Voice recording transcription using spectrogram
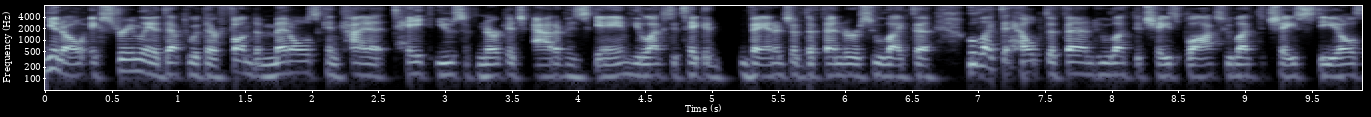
you know, extremely adept with their fundamentals, can kind of take Jusuf Nurkic out of his game. He likes to take advantage of defenders who like to who like to help defend, who like to chase blocks, who like to chase steals.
